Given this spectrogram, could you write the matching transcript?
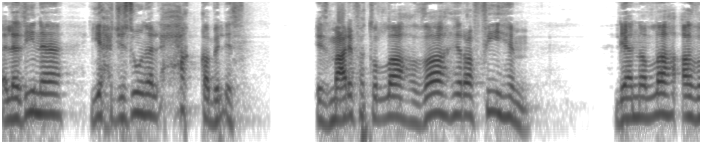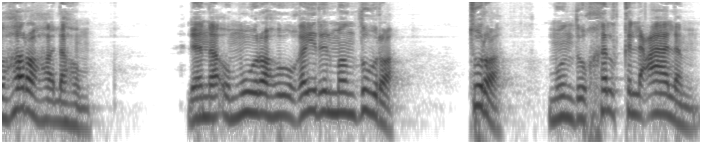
الذين يحجزون الحق بالإثم إذ معرفة الله ظاهرة فيهم لأن الله أظهرها لهم لأن أموره غير المنظورة ترى منذ خلق العالم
